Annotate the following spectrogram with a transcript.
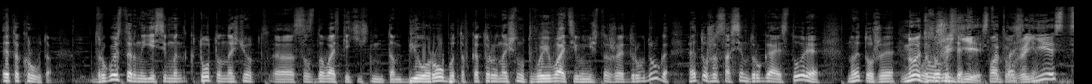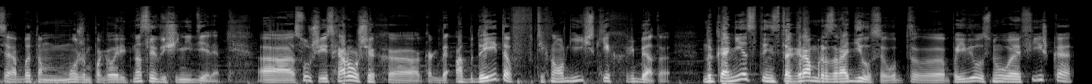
это круто. С другой стороны, если мы, кто-то начнет э, создавать каких-нибудь там биороботов, которые начнут воевать и уничтожать друг друга, это уже совсем другая история, но это уже... Ну, это уже есть, фантастики. это уже есть, об этом можем поговорить на следующей неделе. А, слушай, из хороших а, когда апдейтов технологических, ребята, наконец-то Инстаграм разродился. Вот э, появилась новая фишка,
